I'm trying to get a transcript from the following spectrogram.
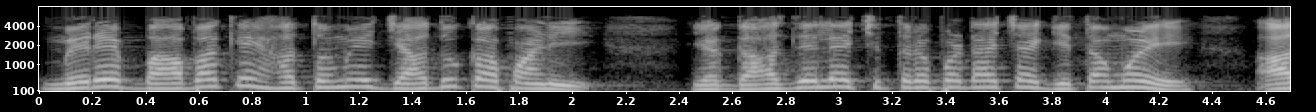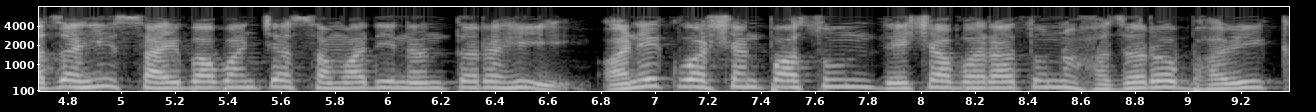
मेरे बाबा के हातो में जादू का पाणी या गाजलेल्या चित्रपटाच्या गीतामुळे आजही साईबाबांच्या समाधीनंतरही अनेक वर्षांपासून देशाभरातून हजारो भाविक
